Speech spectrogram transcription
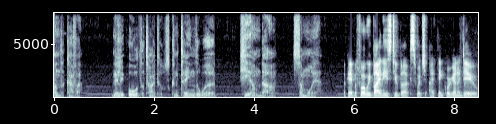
on the cover. Nearly all the titles contain the word Hjelmdall somewhere. Okay, before we buy these two books, which I think we're going to do,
